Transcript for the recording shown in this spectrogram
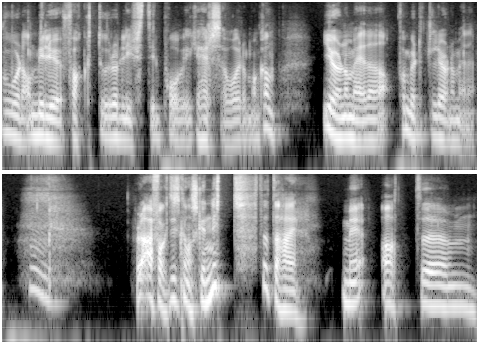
hvordan miljøfaktor og livsstil påvirker helsa vår, og man kan gjøre noe med det. da, få mulighet til å gjøre noe med det. Mm. For det er faktisk ganske nytt, dette her med at, um,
